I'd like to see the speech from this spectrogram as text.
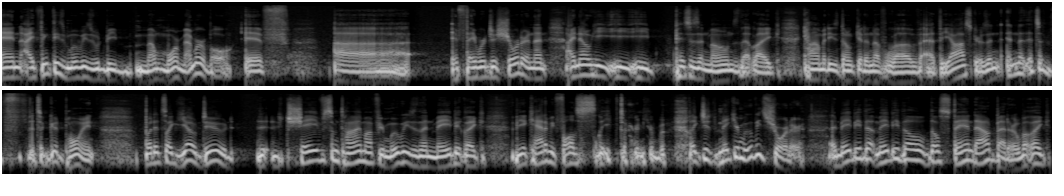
And I think these movies would be more memorable if uh, if they were just shorter. And then I know he, he he pisses and moans that like comedies don't get enough love at the Oscars, and and it's a it's a good point. But it's like, yo, dude, shave some time off your movies and then maybe like the academy falls asleep during your movie. like just make your movies shorter and maybe that maybe they'll they'll stand out better but like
